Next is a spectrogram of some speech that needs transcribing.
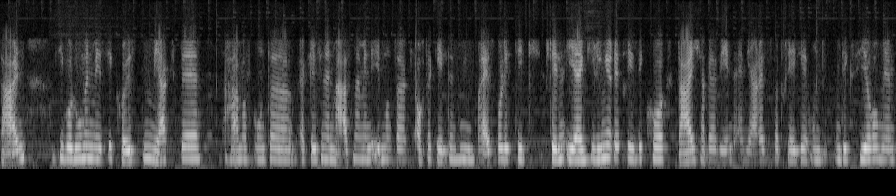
Zahlen. Die volumenmäßig größten Märkte haben aufgrund der ergriffenen Maßnahmen eben unter auch der geltenden Preispolitik stellen eher ein geringeres Risiko dar. Ich habe erwähnt, Einjahresverträge und Indexierungen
